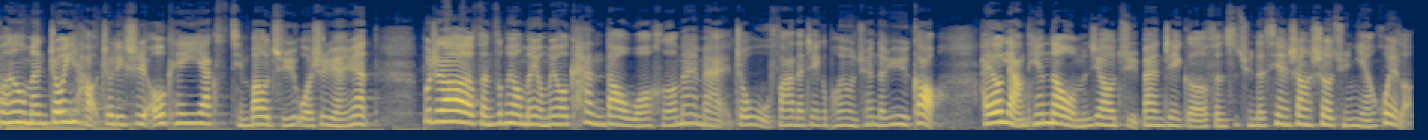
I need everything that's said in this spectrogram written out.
朋友们，周一好，这里是 OKEX 情报局，我是圆圆。不知道粉丝朋友们有没有看到我和麦麦周五发的这个朋友圈的预告？还有两天呢，我们就要举办这个粉丝群的线上社群年会了，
